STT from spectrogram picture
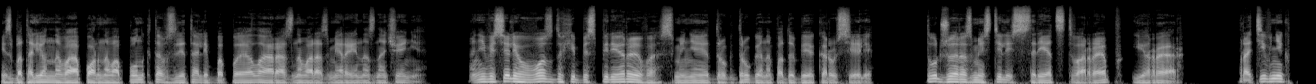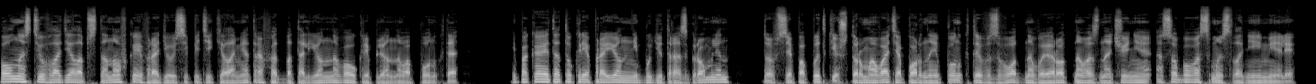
Из батальонного опорного пункта взлетали БПЛА разного размера и назначения. Они висели в воздухе без перерыва, сменяя друг друга наподобие карусели. Тут же разместились средства РЭП и РЭР. Противник полностью владел обстановкой в радиусе 5 километров от батальонного укрепленного пункта. И пока этот укрепрайон не будет разгромлен, то все попытки штурмовать опорные пункты взводного и ротного значения особого смысла не имели.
